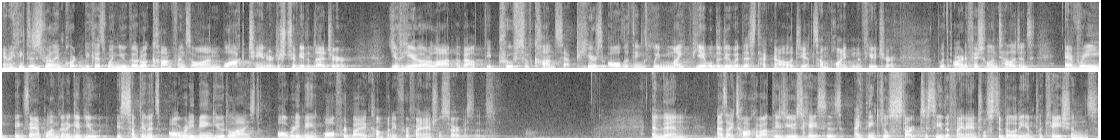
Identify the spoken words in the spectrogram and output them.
And I think this is really important because when you go to a conference on blockchain or distributed ledger, you'll hear a lot about the proofs of concept. Here's all the things we might be able to do with this technology at some point in the future. With artificial intelligence, every example I'm going to give you is something that's already being utilized, already being offered by a company for financial services. And then as I talk about these use cases, I think you'll start to see the financial stability implications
